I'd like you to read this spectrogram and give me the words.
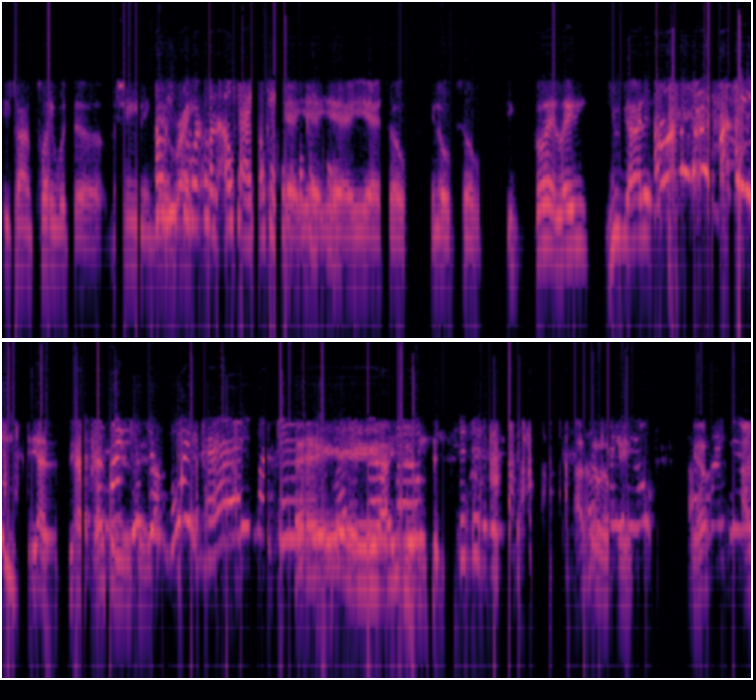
he's trying to play with the machine and oh, get Oh, it he's right. still working on it. Okay, okay, cool. yeah, okay, yeah, cool. yeah, yeah. So you know, so you go ahead, lady. You got it. Oh, money. Yes, yes. That's what you get your voice, hey, fucking. Hey, hey how you doing? I'm doing okay. okay. Yep. I,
